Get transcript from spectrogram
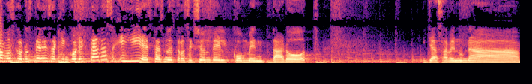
Estamos con ustedes aquí en Conectadas y esta es nuestra sección del comentarot. Ya saben, una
